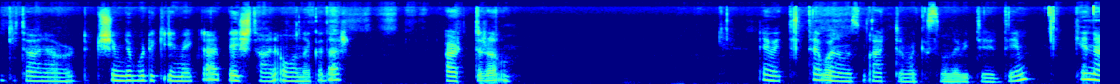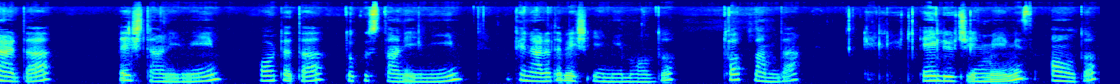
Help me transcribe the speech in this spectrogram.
2 tane ördük. Şimdi buradaki ilmekler 5 tane olana kadar arttıralım. Evet tabanımızın arttırma kısmını bitirdim. Kenarda 5 tane ilmeğim. Ortada 9 tane ilmeğim. Bu kenarda da 5 ilmeğim oldu. Toplamda 53, 53 ilmeğimiz oldu.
